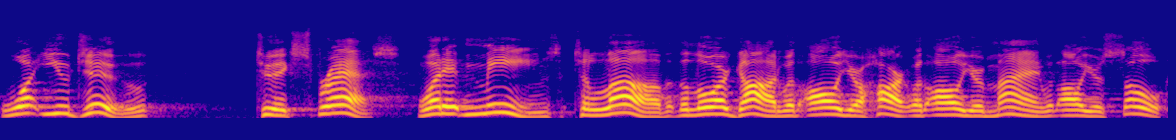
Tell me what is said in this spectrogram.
what you do to express what it means to love the Lord God with all your heart, with all your mind, with all your soul,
